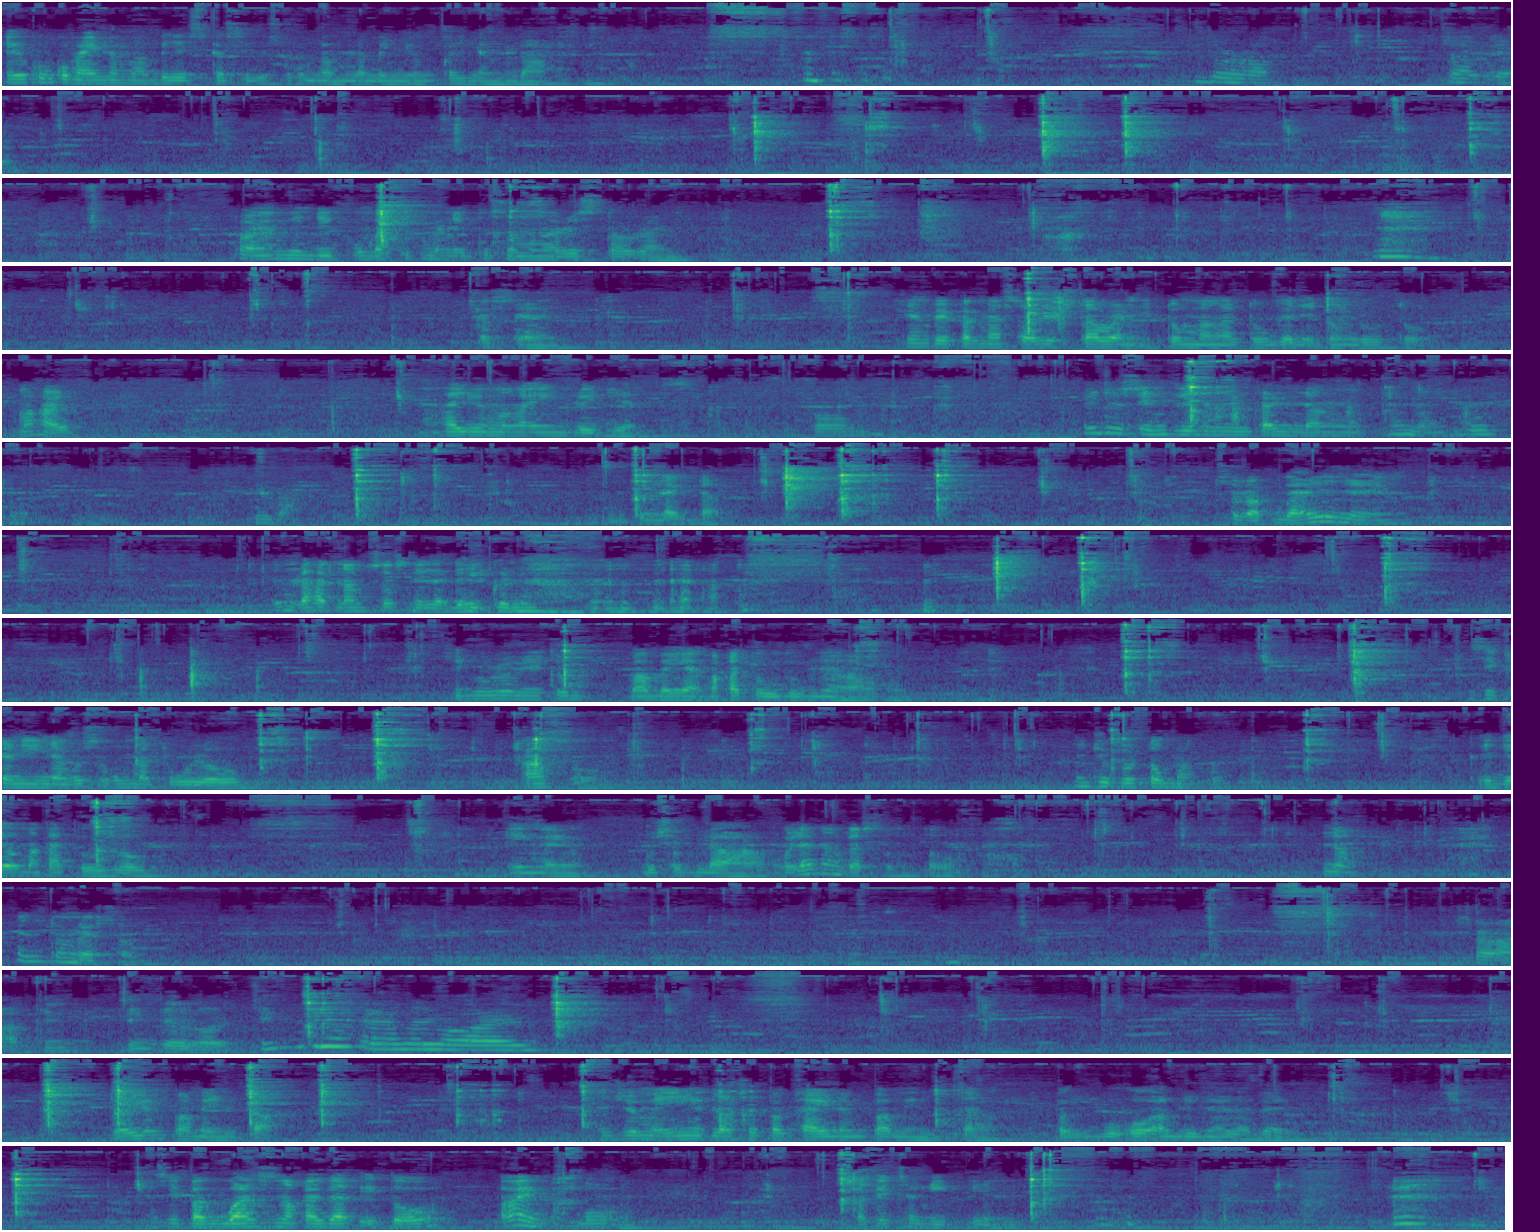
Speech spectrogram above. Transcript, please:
Ayoko kumain ng mabilis kasi gusto kong namnamin yung kanyang lasa. Sarap. Sabi. Parang hindi ko matikman ito sa mga restaurant. Kasi, siyempre pag nasa restaurant itong mga to ganitong luto, mahal. Mahal yung mga ingredients. So, medyo simple lang yung kanilang, ano, luto. Diba? Something like that. Sarap guys eh. Yung lahat ng sauce nilagay ko na. Siguro nito mamaya makatulog na ako. Kasi kanina gusto kong matulog. Kaso, medyo gutom ako. Kaya di ako makatulog. Eh ngayon, busog na ako. Wala nang rason to. No. Ano tong rason? Sarap. Thank you, Lord. Thank you talaga, Lord. Ito yung paminta. Medyo mainit lang sa pagkain ng paminta. Pag buo ang linalagay. Kasi pag once nakagat ito, ay, boom. Sakit sa ngipin.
